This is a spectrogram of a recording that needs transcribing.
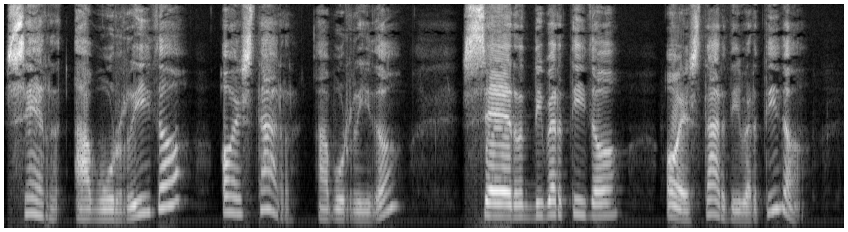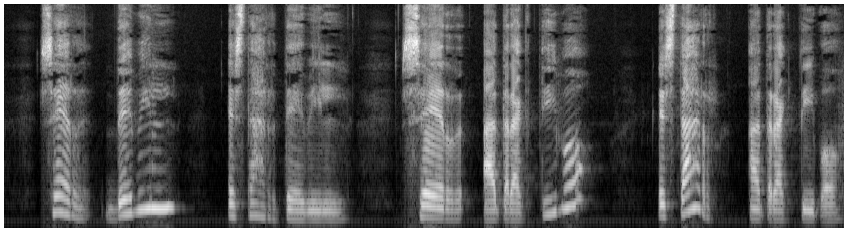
ser aburrido o estar aburrido, ser divertido o estar divertido, ser débil, estar débil, ser atractivo, estar atractivo,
